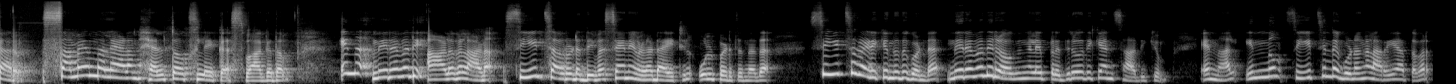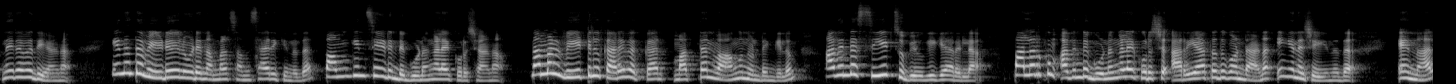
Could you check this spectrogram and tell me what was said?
നമസ്കാരം. സമയം മലയാളം ഹെൽത്ത് ടോക്സിലേക്ക് സ്വാഗതം. ഇന്ന് നിരവധി ആളുകളാണ് സീഡ്സ് അവരുടെ ദിവസേനയുള്ള ഡയറ്റിൽ ഉൾപ്പെടുത്തുന്നത്. സീഡ്സ് കഴിക്കുന്നത് കൊണ്ട് നിരവധി രോഗങ്ങളെ പ്രതിരോധിക്കാൻ സാധിക്കും. എന്നാൽ ഇന്നും സീഡ്സിന്റെ ഗുണങ്ങൾ അറിയാത്തവർ നിരവധിയാണ്. ഇന്നത്തെ വീഡിയോയിലൂടെ നമ്മൾ സംസാരിക്കുന്നത് പംകിൻ സീഡിന്റെ ഗുണങ്ങളെക്കുറിച്ചാണ് നമ്മൾ വീട്ടിൽ കറി വെക്കാൻ മത്തൻ വാങ്ങുന്നുണ്ടെങ്കിലും അതിന്റെ സീഡ്സ് ഉപയോഗിക്കാറില്ല. പലർക്കും അതിന്റെ ഗുണങ്ങളെക്കുറിച്ച് അറിയാത്തത് കൊണ്ടാണ് ഇങ്ങനെ ചെയ്യുന്നത്. എന്നാൽ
